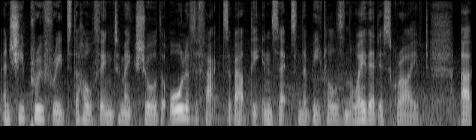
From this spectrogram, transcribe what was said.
and she proofreads the whole thing to make sure that all of the facts about the insects and the beetles and the way they're described uh,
